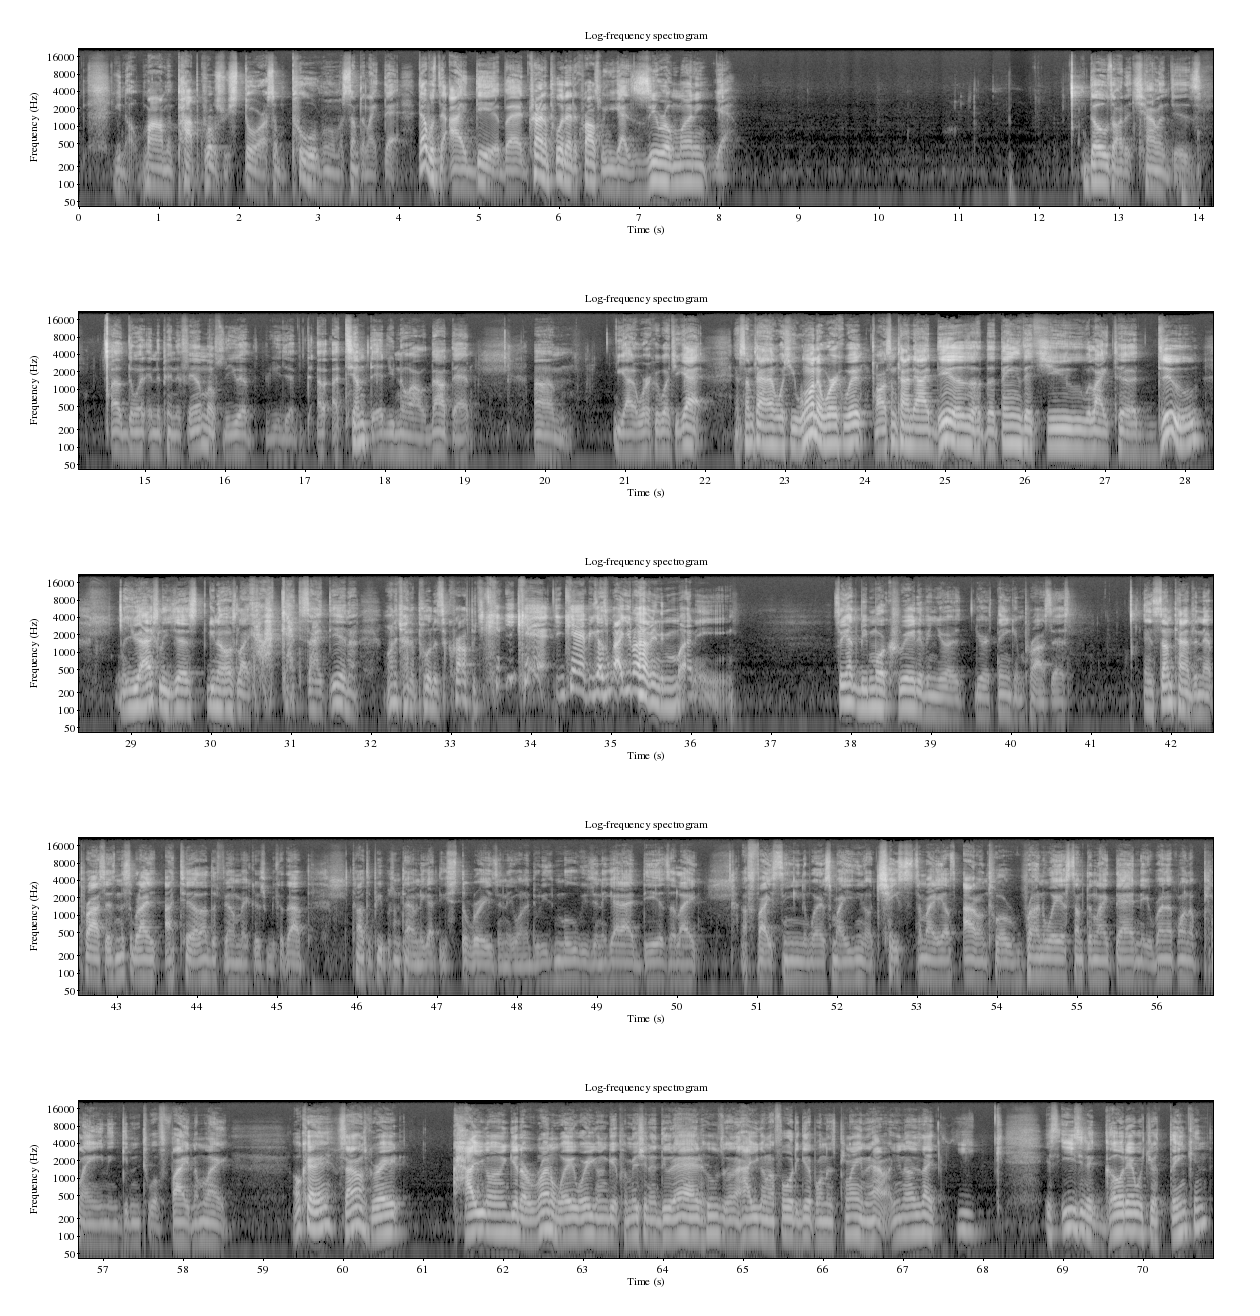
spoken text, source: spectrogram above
you know, mom and pop grocery store or some pool room or something like that. That was the idea, but trying to pull that across when you got zero money, yeah. Those are the challenges of doing independent film. Most of you have, you have attempted, you know all about that. Um, you got to work with what you got. And sometimes what you want to work with, or sometimes the ideas of the things that you would like to do, you actually just, you know, it's like, I got this idea and I want to try to pull this across, but you can't, you can't, you can't because why? You don't have any money. So you have to be more creative in your, your thinking process and sometimes in that process, and this is what I, I tell other filmmakers because I've talked to people sometimes they got these stories and they want to do these movies and they got ideas of like a fight scene where somebody, you know, chases somebody else out onto a runway or something like that and they run up on a plane and get into a fight. And I'm like, okay, sounds great. How you gonna get a runway? Where you gonna get permission to do that? Who's gonna? How you gonna afford to get up on this plane? And how you know? It's like it's easy to go there with your thinking,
